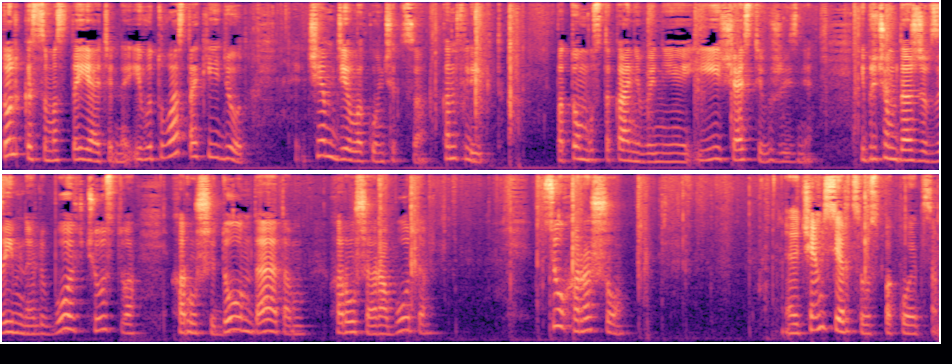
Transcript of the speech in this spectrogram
только самостоятельно. И вот у вас так и идет. Чем дело кончится? Конфликт. потом устаканивание и счастье в жизни. И причем даже взаимная любовь, чувства, хороший дом, да, там, хорошая работа. Все хорошо. Э, чем сердце успокоится?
